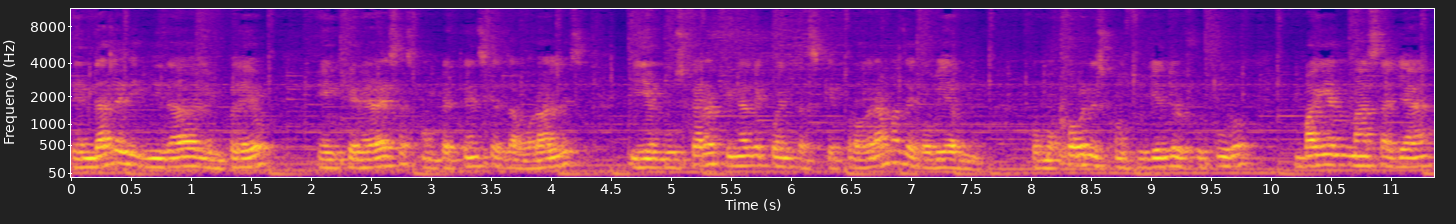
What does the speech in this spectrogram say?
en darle dignidad al empleo, en generar esas competencias laborales y en buscar al final de cuentas que programas de gobierno como jóvenes construyendo el futuro vayan más allá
